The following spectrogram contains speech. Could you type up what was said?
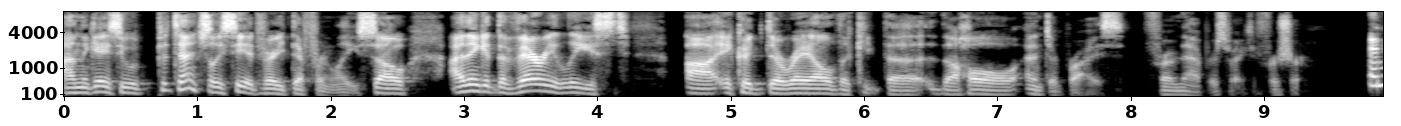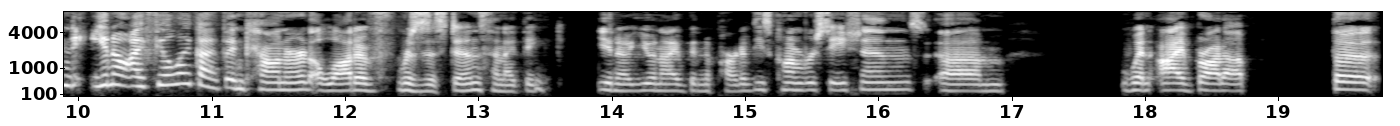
on the case who would potentially see it very differently. So I think at the very least, uh, it could derail the the the whole enterprise from that perspective for sure. And you know, I feel like I've encountered a lot of resistance, and I think you know, you and I have been a part of these conversations. Um, when I've brought up the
